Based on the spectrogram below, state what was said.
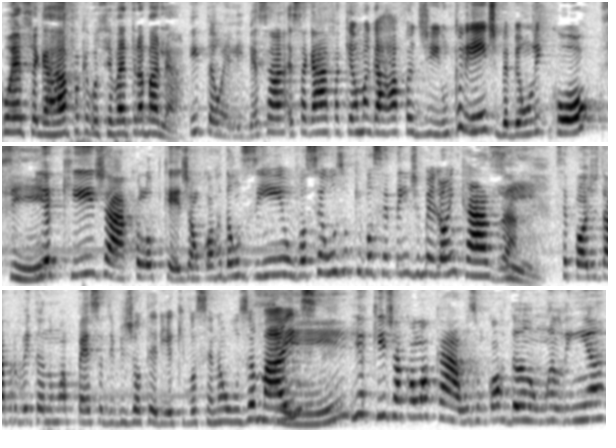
com essa garrafa que você vai trabalhar. Então, Elibe, essa, essa garrafa aqui é uma garrafa de um cliente bebeu um licor. Sim. E aqui já coloquei já um cordãozinho. Você usa o que você tem de melhor em casa. Sim. Você pode estar aproveitando uma peça de bijuteria que você não usa mais. Sim. E aqui já colocar, usa um cordão, uma linha.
